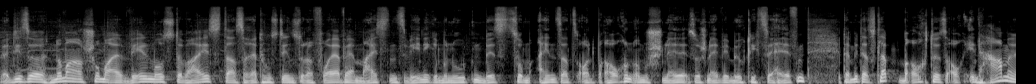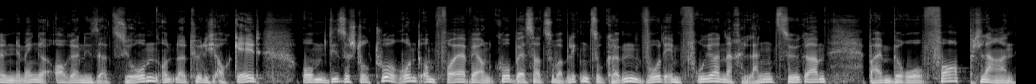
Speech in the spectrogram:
Wer diese Nummer schon mal wählen musste, weiß, dass Rettungsdienst oder Feuerwehr meistens wenige Minuten bis zum Einsatzort brauchen, um schnell, so schnell wie möglich zu helfen. Damit das klappt, braucht es auch in Hameln eine Menge Organisation und natürlich auch Geld. Um diese Struktur rund um Feuerwehr und Co. besser zu überblicken zu können, wurde im Frühjahr nach langem Zögern beim Büro Vorplan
